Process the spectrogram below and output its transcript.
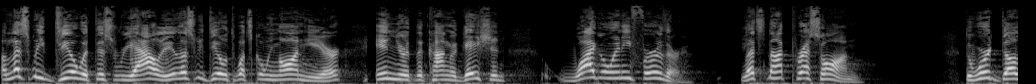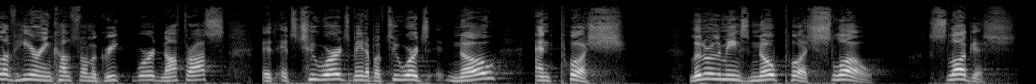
unless we deal with this reality, unless we deal with what's going on here in your, the congregation, why go any further? Let's not press on. The word dull of hearing comes from a Greek word, nothros. It, it's two words made up of two words, no and push literally means no push, slow, sluggish,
